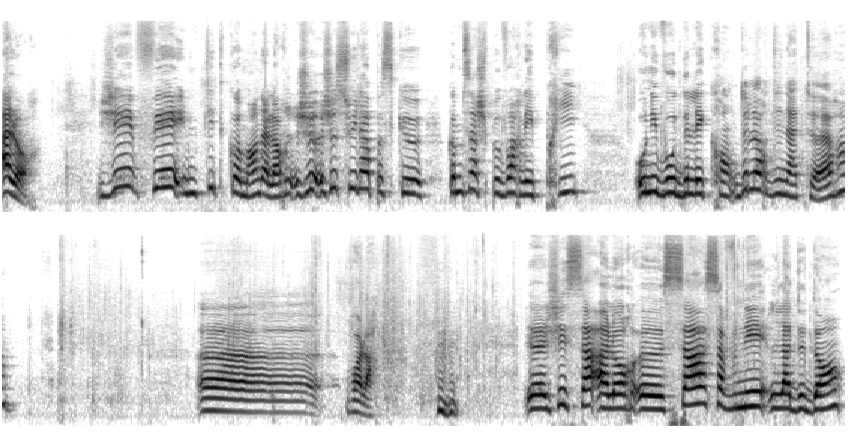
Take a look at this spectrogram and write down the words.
Alors, j'ai fait une petite commande. Alors, je, suis là parce que comme ça, je peux voir les prix au niveau de l'écran de l'ordinateur. Euh, voilà. Euh, j'ai ça. Alors, euh, ça, ça venait là-dedans.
